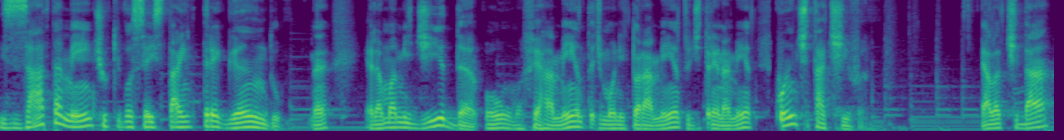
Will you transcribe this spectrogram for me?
exatamente o que você está entregando né? Ela é uma medida ou uma ferramenta de monitoramento, de treinamento quantitativa. Ela te dá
